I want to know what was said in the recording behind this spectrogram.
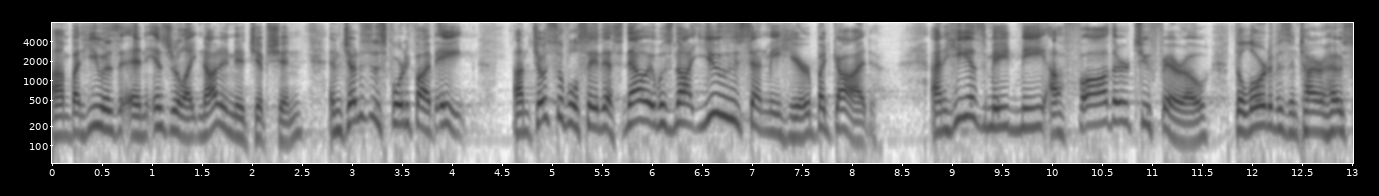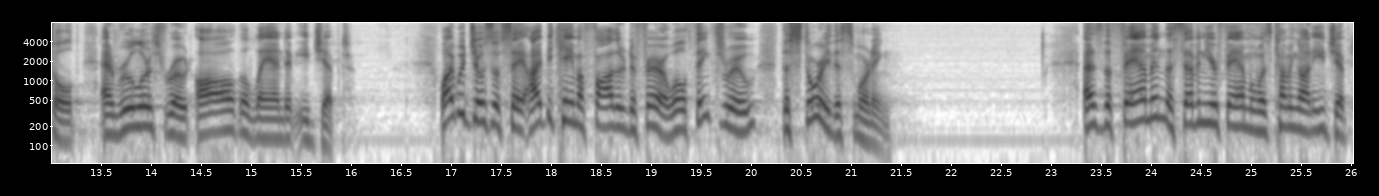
Um, but he was an Israelite, not an Egyptian. In Genesis 45 8, um, Joseph will say this Now it was not you who sent me here, but God. And he has made me a father to Pharaoh, the Lord of his entire household, and ruler throughout all the land of Egypt. Why would Joseph say, I became a father to Pharaoh? Well, think through the story this morning. As the famine, the seven year famine was coming on Egypt,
